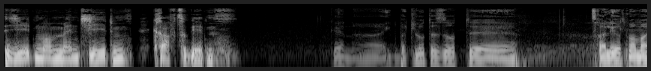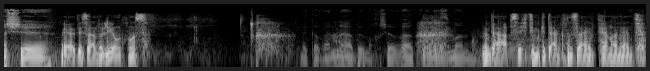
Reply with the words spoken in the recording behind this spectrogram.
jeden Moment jedem Kraft zu geben. Ja, diese Annullierung muss in der Absicht im Gedanken sein, permanent.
